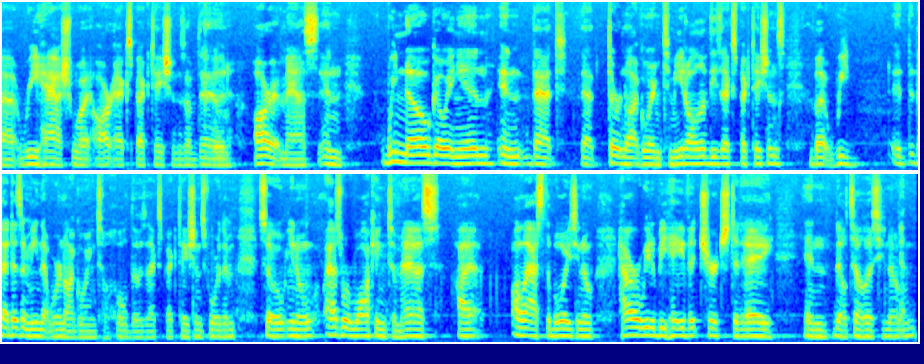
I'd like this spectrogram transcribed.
uh, rehash what our expectations of them Good. are at mass, and we know going in and that that they're not going to meet all of these expectations, but we. It, that doesn't mean that we're not going to hold those expectations for them. So, you know, as we're walking to mass, I, I'll ask the boys, you know, how are we to behave at church today? and they'll tell us, you know,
